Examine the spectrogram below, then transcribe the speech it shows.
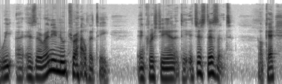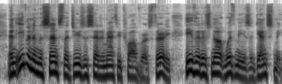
We uh, is there any neutrality in Christianity? It just isn't. Okay? And even in the sense that Jesus said in Matthew 12, verse 30, He that is not with me is against me.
